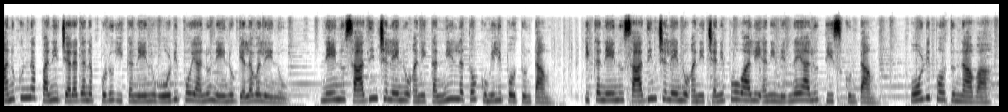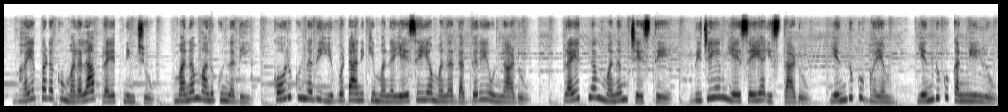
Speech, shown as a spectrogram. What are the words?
అనుకున్న పని జరగనప్పుడు ఇక నేను ఓడిపోయాను నేను గెలవలేను. నేను సాధించలేను అని కన్నీళ్ళతో కుమిలిపోతుంటాం. ఇక నేను సాధించలేను అని చనిపోవాలి అని నిర్ణయాలు తీసుకుంటాం. ఓడిపోతున్నావా? భయపడకు మరలా ప్రయత్నించు. మనం అనుకున్నది కోరుకున్నది ఇవ్వటానికి మన ఏసయ్య మన దగ్గరే ఉన్నాడు. ప్రయత్నం మనం చేస్తే విజయం ఏసయ్య ఇస్తాడు. ఎందుకు భయం? ఎందుకు కన్నీళ్ళు?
